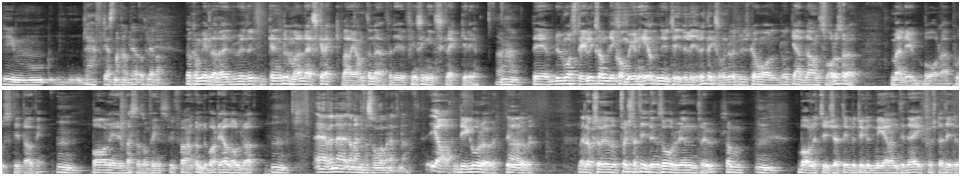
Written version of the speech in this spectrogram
det, är ju det häftigaste man kan uppleva. Jag kan meddela dig, du, kan glömma den där skräckvarianten där för det finns ingen skräck i det. det du måste liksom, det kommer ju en helt ny tid i livet liksom. Du, du ska ha ett jävla ansvar och sådär. Men det är ju bara positivt allting. Mm. Barn är det bästa som finns. Fy fan, underbart i alla åldrar. Mm. Även när man inte får sova på nätterna. Ja, det går över. Det går över. Eller också första tiden så har du en fru som barnet sig till betydligt mer än till dig första tiden.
